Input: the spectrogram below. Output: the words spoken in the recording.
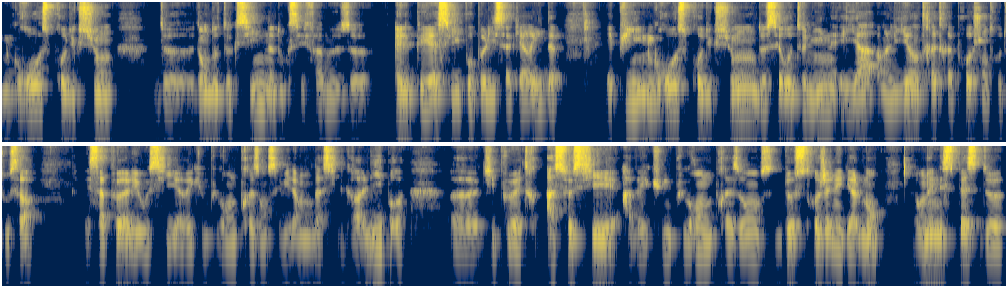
grosse production d'endotoxines, donc ces fameuses LPS, lipopolysaccharides, et puis une grosse production de sérotonine, et il y a un lien très très proche entre tout ça. Et ça peut aller aussi avec une plus grande présence évidemment d'acides gras libres, euh, qui peut être associé avec une plus grande présence d'œstrogène également. On a une espèce de,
